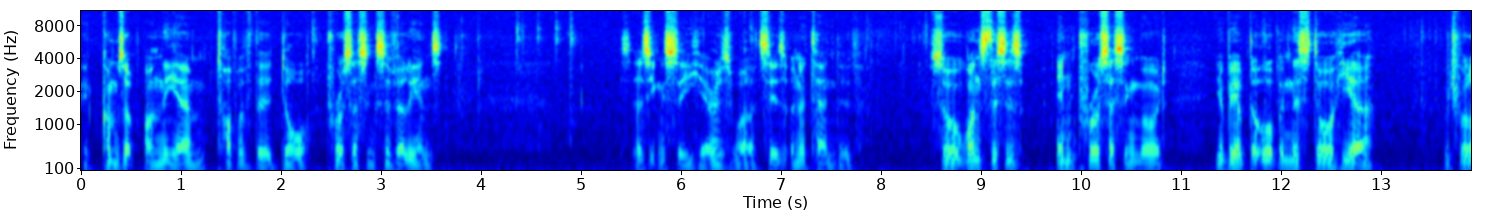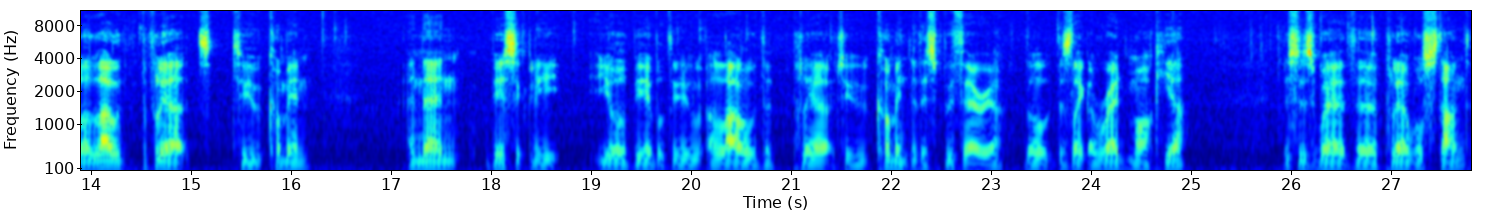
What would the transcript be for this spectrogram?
It comes up on the um, top of the door, processing civilians. As you can see here as well, it says unattended. So once this is in processing mode, you'll be able to open this door here, which will allow the player to come in. And then basically you'll be able to allow the player to come into this booth area. there's like a red mark here. This is where the player will stand,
